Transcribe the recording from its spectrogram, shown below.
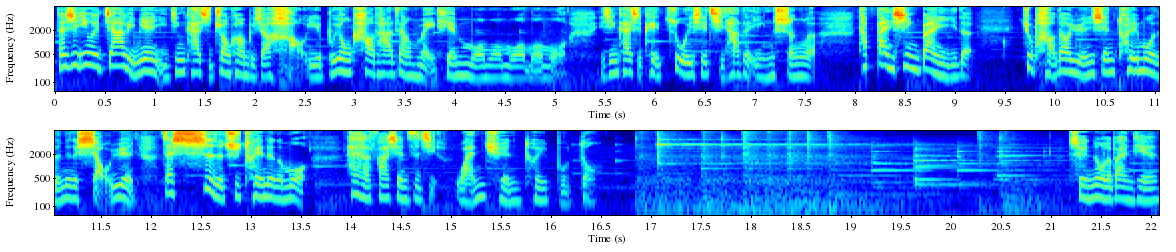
但是因为家里面已经开始状况比较好，也不用靠他这样每天磨磨磨磨磨，已经开始可以做一些其他的营生了。他半信半疑的就跑到原先推磨的那个小院，再试着去推那个磨，他才发现自己完全推不动。所以弄了半天，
